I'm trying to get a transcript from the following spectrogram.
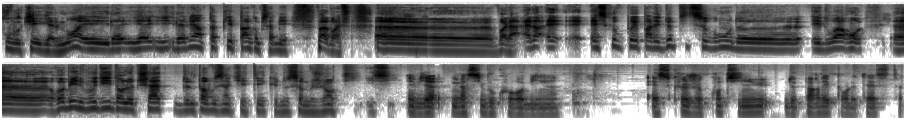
convoqué également et il, avait un papier peint comme ça. Mais enfin bref, voilà. Alors, est-ce que vous pouvez parler deux petites secondes, Edouard Robin vous dit dans le chat de ne pas vous inquiéter que nous sommes gentils ici. Eh bien, merci beaucoup, Robin. Est-ce que je continue de parler pour le test?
